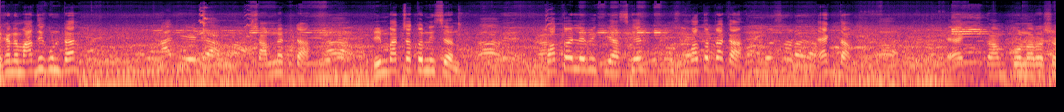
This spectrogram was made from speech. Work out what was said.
এখানে মাদি কোনটা? সামনেরটা। ডিম বাচ্চা তো নিছেন। কত হইলে বিক্রি আজকে? কত টাকা? একদম। একদম পনেরোশো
